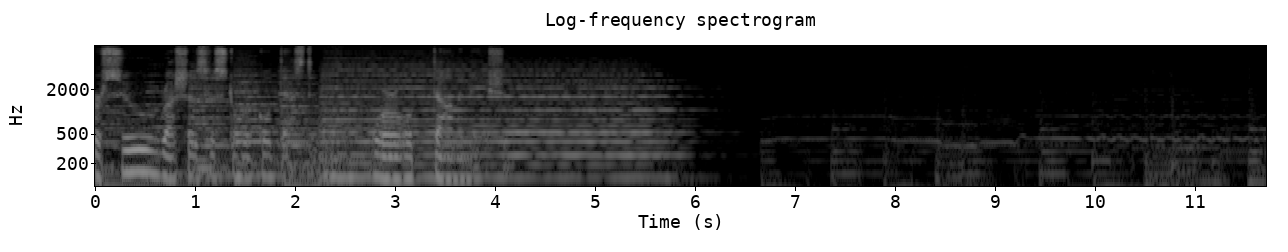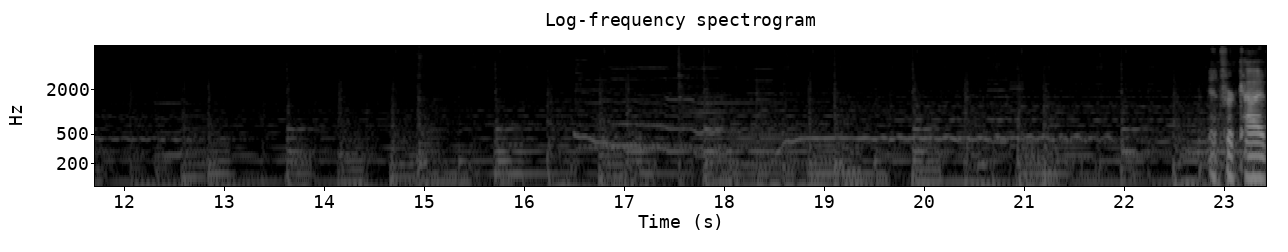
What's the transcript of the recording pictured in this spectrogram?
pursue Russia's historical destiny, world domination. And for Khiva,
